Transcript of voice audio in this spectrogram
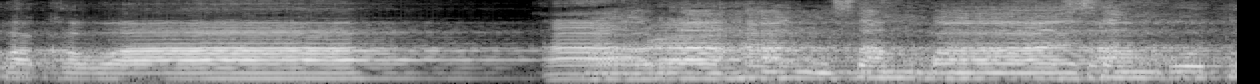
ภะคะวาอะระหังสัมมาสัมพุทโธ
